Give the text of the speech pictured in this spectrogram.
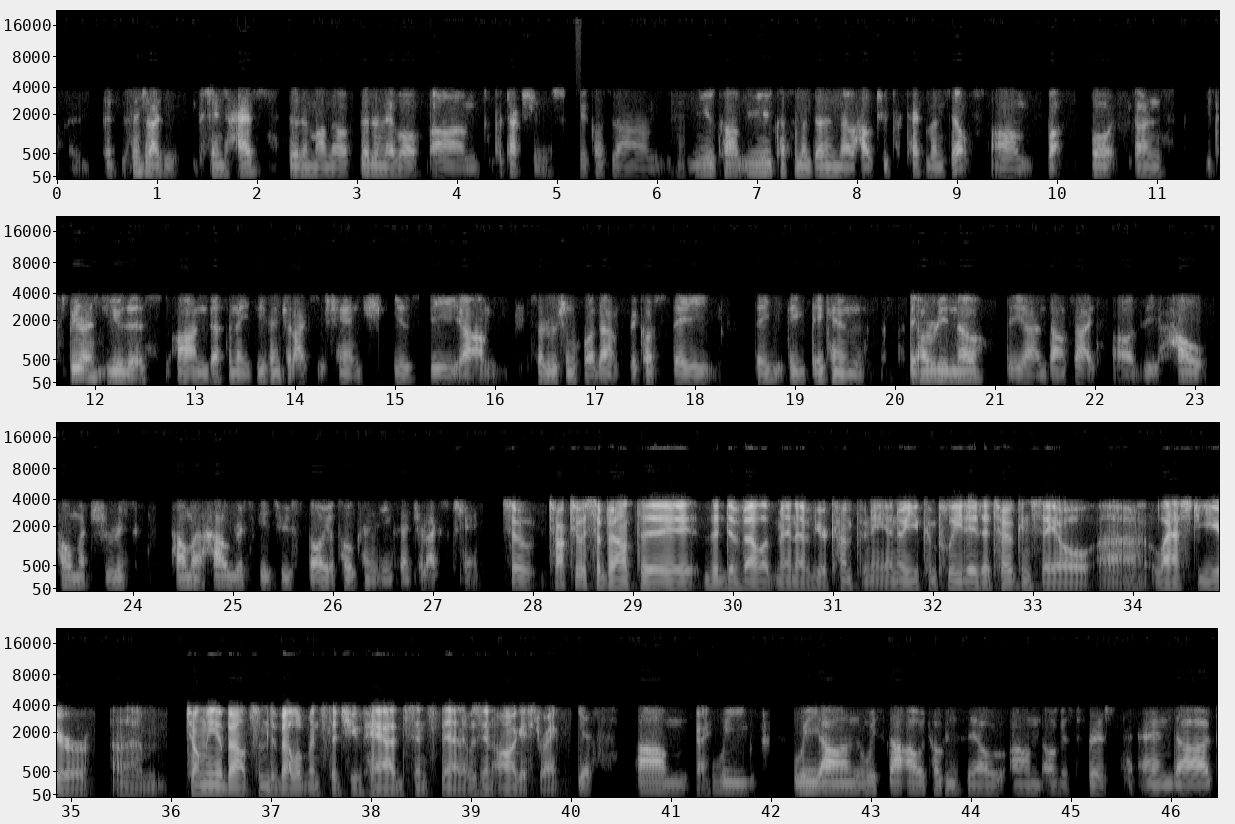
centralized exchange has certain amount of certain level of um, protections because um, new com- new customer doesn't know how to protect themselves. Um, but for um, experienced users, on definitely decentralized exchange is the um, solution for them because they they they, they can they already know the uh, downside or the how how much risk how much how risky to store your token in centralized exchange. So, talk to us about the the development of your company. I know you completed a token sale uh, last year. Um, tell me about some developments that you've had since then. It was in August, right? Yes. Um, okay. We we um we start our token sale on August first and uh,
